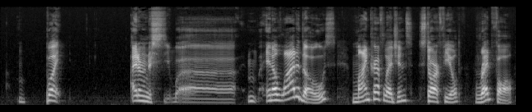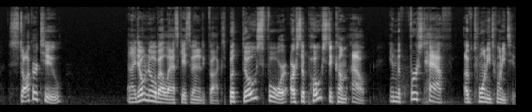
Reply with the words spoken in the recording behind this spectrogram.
but I don't understand. Uh, in a lot of those, Minecraft Legends, Starfield, Redfall, Stalker 2, and I don't know about Last Case of Benedict Fox, but those four are supposed to come out in the first half of 2022.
